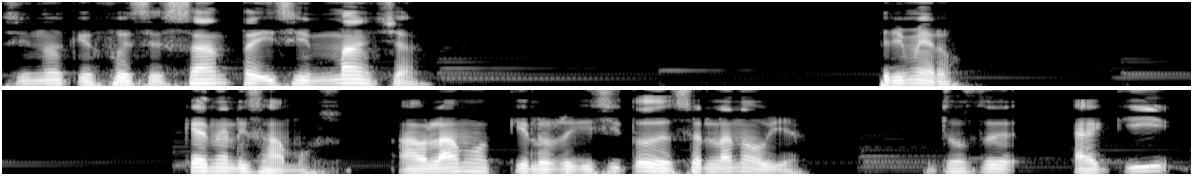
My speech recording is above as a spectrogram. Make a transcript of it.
sino que fuese santa y sin mancha. Primero, ¿qué analizamos? Hablamos que los requisitos de ser la novia. Entonces, aquí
